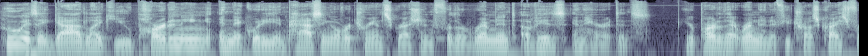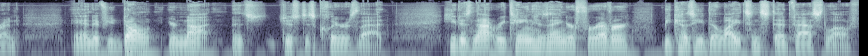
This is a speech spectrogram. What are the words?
Who is a God like you, pardoning iniquity and passing over transgression for the remnant of his inheritance? You're part of that remnant if you trust Christ, friend. And if you don't, you're not. It's just as clear as that. He does not retain his anger forever because he delights in steadfast love.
